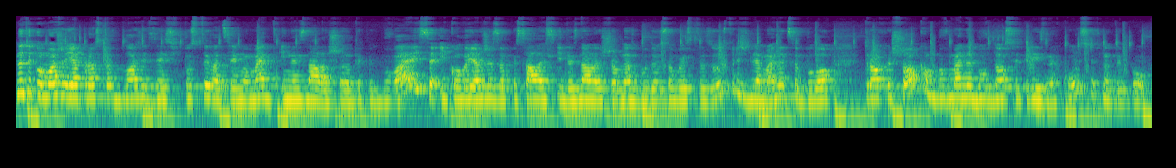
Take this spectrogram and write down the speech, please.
Ну, типу, може, я просто в блозі десь впустила цей момент і не знала, що воно так відбувається. І коли я вже записалась і не знала, що в нас буде особиста зустріч, для мене це було трохи шоком, бо в мене був досвід різних курсів. Ну, типу,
